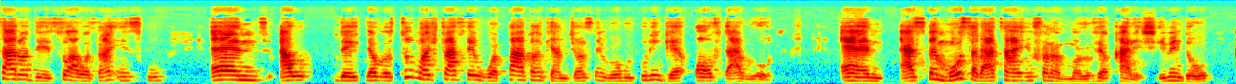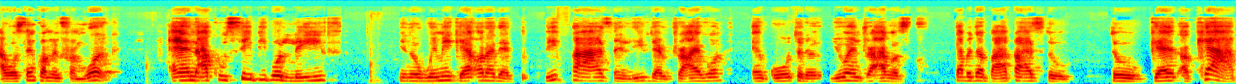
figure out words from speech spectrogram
Saturday, so I was not in school. And I they, there was too much traffic. We were parked on Camp Johnson Road. We couldn't get off that road. And I spent most of that time in front of Monrovia College, even though I wasn't coming from work. And I could see people leave you know, women get out of their big cars and leave their driver and go to the UN drivers Capitol Bypass to to get a cab.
